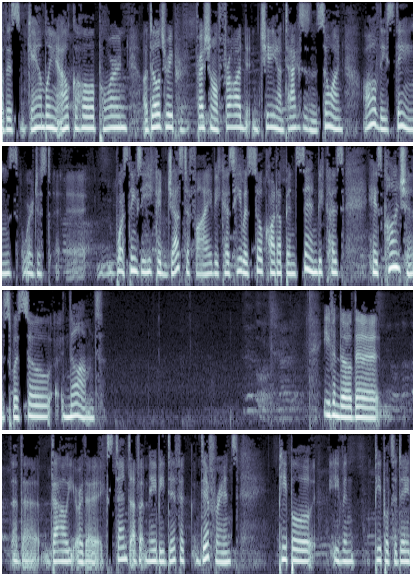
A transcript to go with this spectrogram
this gambling, alcohol, porn, adultery, professional fraud, and cheating on taxes, and so on, all of these things were just uh, was things that he could justify because he was so caught up in sin because his conscience was so numbed. Even though the uh, the value or the extent of it may be diff- different, people even people today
